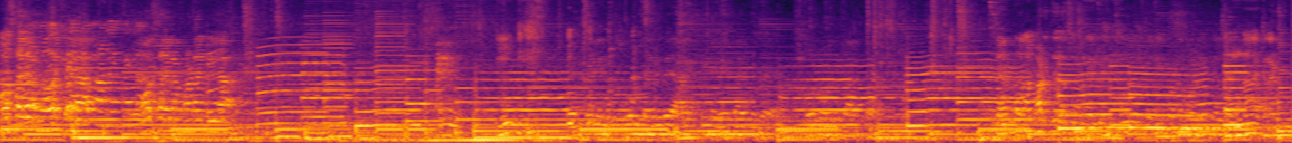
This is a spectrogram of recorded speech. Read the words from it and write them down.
ಮೋಸ ಮೋಸ ಎಲ್ಲ ಮಾಡಂಗಿಲ್ಲ. ಮಾಡ್ತಾರೆ. ಚಂದನ ಕರೆಕ್ಟ್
